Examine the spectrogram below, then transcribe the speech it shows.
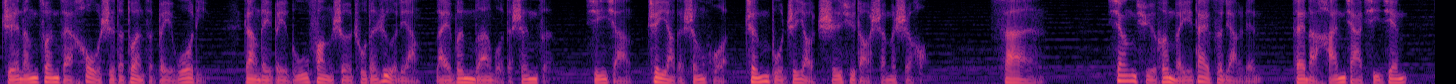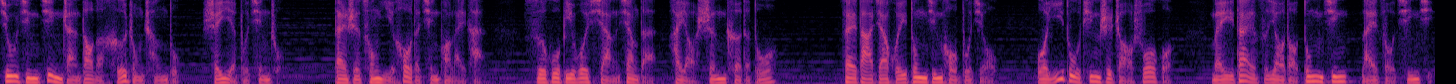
只能钻在厚实的缎子被窝里，让那被炉放射出的热量来温暖我的身子。心想，这样的生活真不知要持续到什么时候。三，香取和美代子两人在那寒假期间究竟进展到了何种程度，谁也不清楚。但是从以后的情况来看，似乎比我想象的还要深刻的多。在大家回东京后不久。我一度听市长说过，美代子要到东京来走亲戚，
